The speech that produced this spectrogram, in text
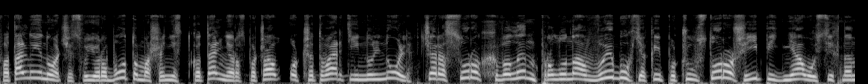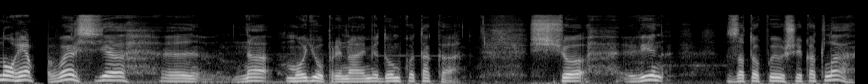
фатальної ночі свою роботу машиніст котельні розпочав о 4.00. Через 40 хвилин пролунав вибух, який почув сторож і підняв усіх на ноги. Версія, е, на мою принаймні думку, така, що він, затопивши котла,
